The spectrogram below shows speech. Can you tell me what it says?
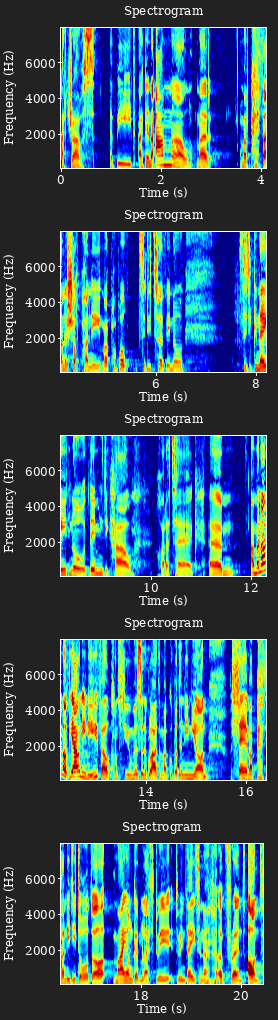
ar draws y byd. Ac yn aml, mae'r mae pethau yn y siopa ni, mae'r pobl sydd wedi tyfu nhw, sydd wedi gwneud nhw, ddim wedi cael chwarae teg. Um, a mae'n anodd iawn i ni, fel consumers yn y gwlad yma, gwybod yn union lle mae pethau ni wedi dod o. Mae o'n gymleth, dwi'n dwi, deud hynna up front. Ond,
